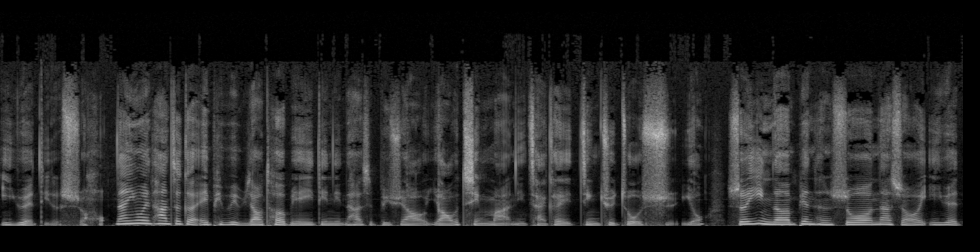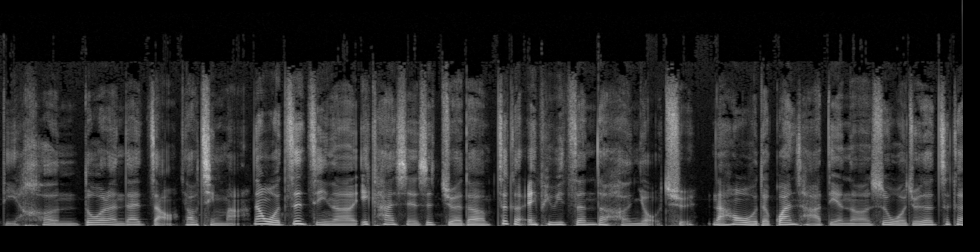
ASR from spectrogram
一月底的时候。那因为它这个 A P P 比较特别一点点，它是必须要邀请码你才可以进去做使用，所以呢变成说那时候一月底很多人在找邀请码。那我自己呢一开始也是觉得这个 A P P 真的很有趣。然后我的观察点呢，是我觉得这个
